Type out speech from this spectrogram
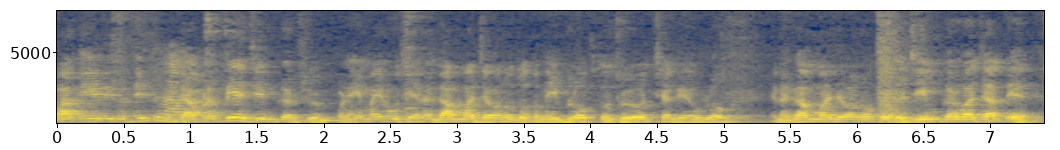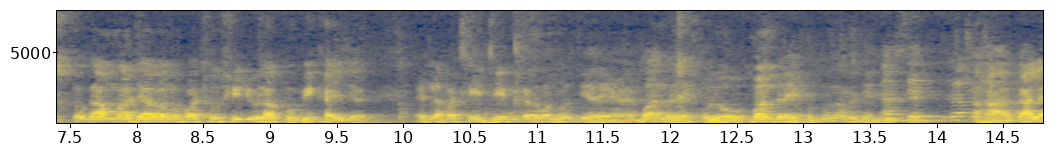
વાત એ રીતે થઈ હતી કે આપણે બે જીમ કરશું એમ. પણ એમાં એવું છે એના ગામમાં જવાનું તો તમે એ બ્લોગ તો જોયો જ છે કે એવો બ્લોગ. એના ગામમાં જવાનું તો જીમ કરવા જાતે તો ગામમાં જવાનું પાછું શિડ્યુલ આખું વિખાઈ જાય. એટલે પછી જીમ કરવાનું અત્યારે એણે બંધ રાખ્યું ઓલો બંધ રાખ્યું હતું ને તે દિવસે. હા કાલે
